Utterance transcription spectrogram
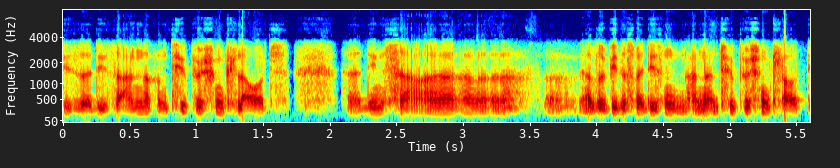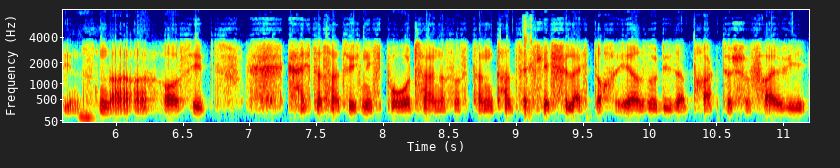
diese, diese anderen typischen Cloud-Dienste, äh, äh, also wie das bei diesen anderen typischen Cloud-Diensten da aussieht, kann ich das natürlich nicht beurteilen. Das ist dann tatsächlich vielleicht doch eher so dieser praktische Fall, wie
